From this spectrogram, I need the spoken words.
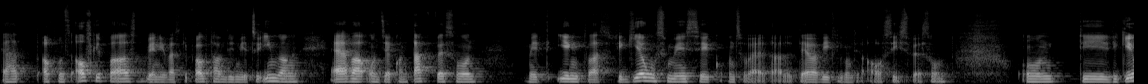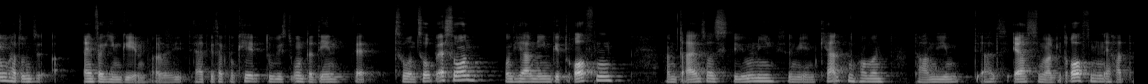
Er hat auf uns aufgepasst, wenn wir was gebraucht haben, sind wir zu ihm gegangen. Er war unsere Kontaktperson mit irgendwas regierungsmäßig und so weiter. Also der war wirklich unsere Aufsichtsperson. Und die Regierung hat uns einfach ihm gegeben. Also er hat gesagt, okay, du bist unter den so und so Person und wir haben ihn getroffen am 23. Juni sind wir in Kärnten gekommen, da haben die ihn das erste Mal getroffen. Er hat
